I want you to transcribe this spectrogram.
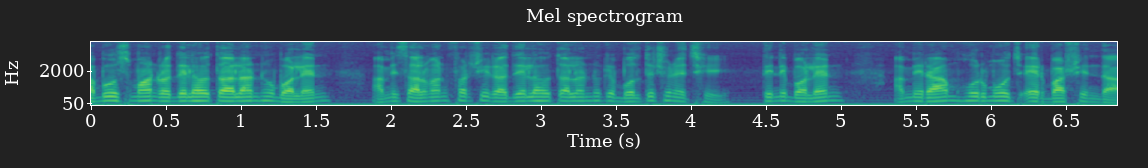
আবু উসমান রদিল্লাহ তাল্লাহ্ন বলেন, আমি সালমান ফার্সি রদিল্লাহ তাল্লাহ্নকে বলতে শুনেছি। তিনি বলেন, আমি রাম হুরমুজ এর বাসিন্দা।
